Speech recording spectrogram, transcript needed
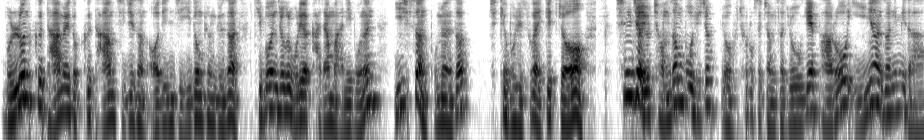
물론 그 다음에도 그 다음 지지선 어딘지 이동평균선 기본적으로 우리가 가장 많이 보는 20선 보면서 지켜보실 수가 있겠죠. 심지어 이 점선 보이시죠? 요 초록색 점선. 요게 바로 2년선입니다.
